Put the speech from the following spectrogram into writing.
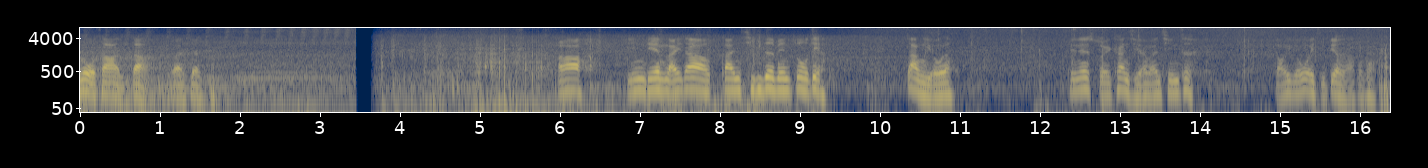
落差很大，再下去。啊，今天来到甘溪这边坐钓，上游了。今天水看起来蛮清澈，找一个位置钓它看看。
